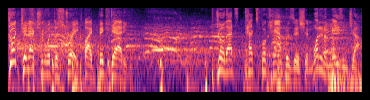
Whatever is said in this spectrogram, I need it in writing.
Good connection with the straight by Big Daddy. Joe, that's textbook hand position. What an amazing job.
